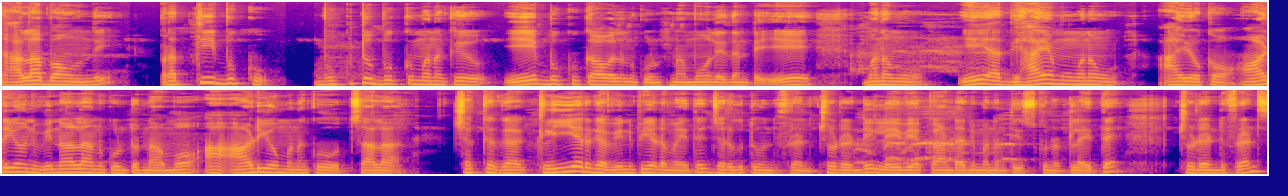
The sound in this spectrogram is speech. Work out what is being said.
చాలా బాగుంది. ప్రతి బుక్ బుక్ టు బుక్ మనకు ఏ బుక్ కావాలనుకుంటున్నామో లేదంటే ఏ మనము ఏ అధ్యాయము మనం ఆ యొక్క ఆడియోని వినాలనుకుంటున్నామో ఆ ఆడియో మనకు చాలా చక్కగా క్లియర్గా వినిపించడం అయితే జరుగుతుంది ఫ్రెండ్ చూడండి లేవియా కాండాన్ని మనం తీసుకున్నట్లయితే చూడండి ఫ్రెండ్స్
